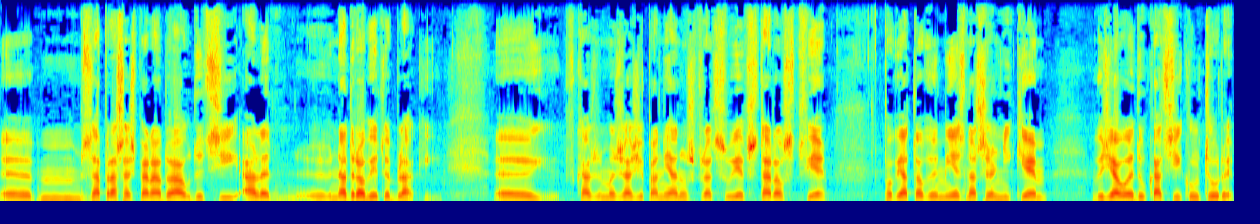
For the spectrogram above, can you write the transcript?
y, zapraszać pana do audycji, ale nadrobię te blaki. W każdym razie pan Janusz pracuje w starostwie powiatowym, jest naczelnikiem Wydziału Edukacji i Kultury.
